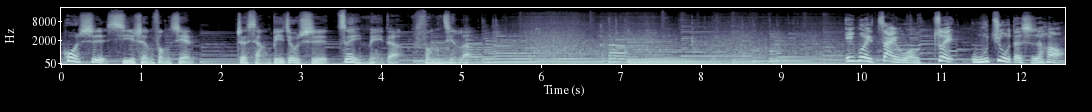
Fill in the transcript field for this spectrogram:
或是牺牲奉献，这想必就是最美的风景了。因为在我最无助的时候，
